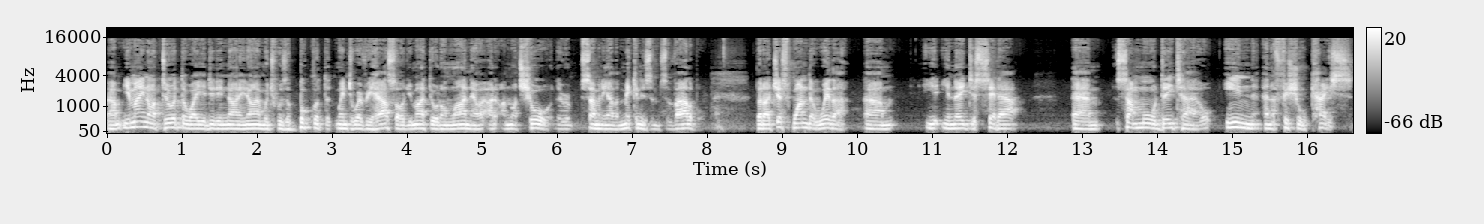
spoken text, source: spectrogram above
um, you may not do it the way you did in 99, which was a booklet that went to every household. You might do it online now. I, am not sure. There are so many other mechanisms available. But I just wonder whether um, you, you, need to set out um, some more detail in an official case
